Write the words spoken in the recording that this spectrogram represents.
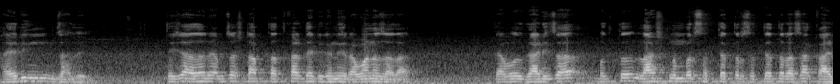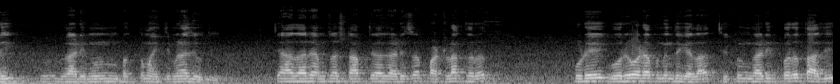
फायरिंग झाले. त्याच्या आधारे आमचा स्टाफ तात्काळ त्या ठिकाणी रवाना झाला. त्यावर गाडीचा फक्त लास्ट नंबर सत्याहत्तर सत्याहत्तर असा काळी गाडी म्हणून फक्त माहिती मिळाली होती. त्या आधारे आमचा स्टाफ त्या गाडीचा पाठलाग करत पुढे गोरेवाड्यापर्यंत गेला. तिथून गाडी परत आली.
